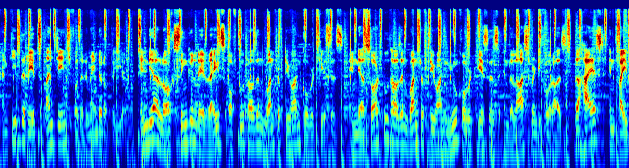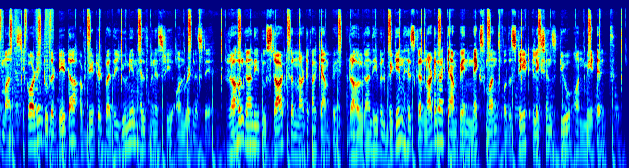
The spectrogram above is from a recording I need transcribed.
and keep the rates unchanged for the remainder of the year. India logs single day rise of 2151 COVID cases. India saw 2151 new COVID cases in the last 24 hours, the highest in 5 months, according to the data updated by the Union Health Ministry on Wednesday. Rahul Gandhi to start Karnataka campaign. Rahul Gandhi will begin his Karnataka campaign next month for the state elections due on May 10th.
